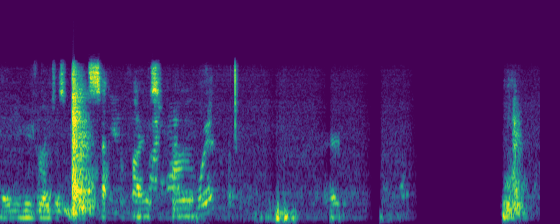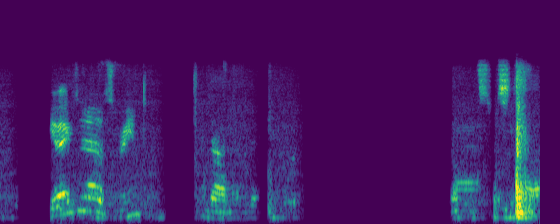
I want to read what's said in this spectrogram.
They usually just make sacrifice for a win. You actually out of stream? No, It's just uh,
